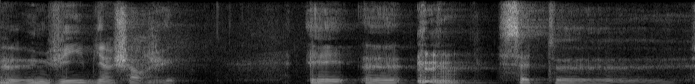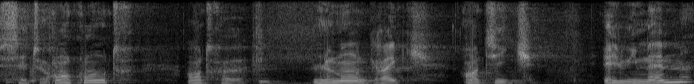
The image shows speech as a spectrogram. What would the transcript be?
euh, une vie bien chargée. Et euh, cette, cette rencontre entre le monde grec antique et lui-même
